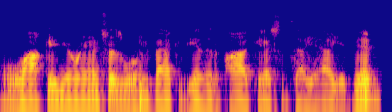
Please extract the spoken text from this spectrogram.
Lock in your answers. We'll be back at the end of the podcast to tell you how you did.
